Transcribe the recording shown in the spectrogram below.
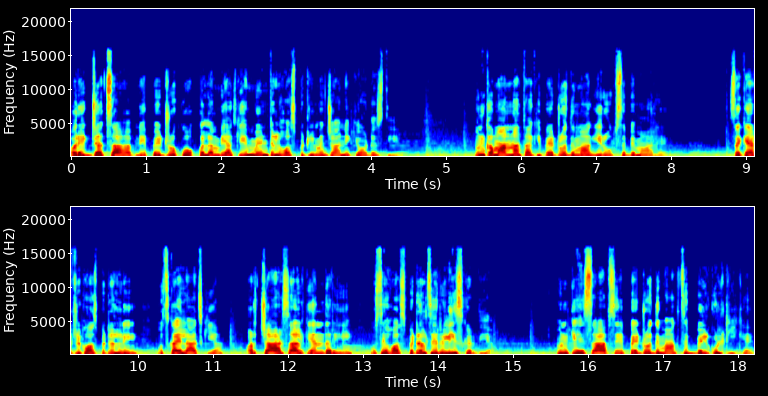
और एक जज साहब ने पेड्रो को कोलंबिया के मेंटल हॉस्पिटल में जाने के ऑर्डर्स दिए। उनका मानना था कि पेड्रो दिमागी रूप से बीमार है। साइकेट्रिक हॉस्पिटल ने उसका इलाज किया और चार साल के अंदर ही उसे हॉस्पिटल से रिलीज़ कर दिया। उनके हिसाब से पेड्रो दिमाग से बिल्कुल ठीक है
